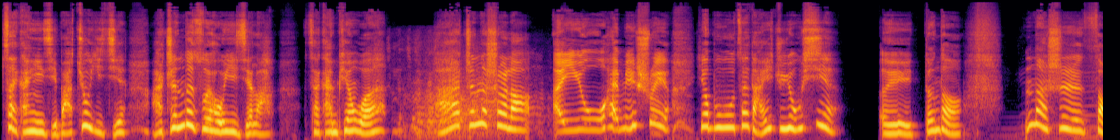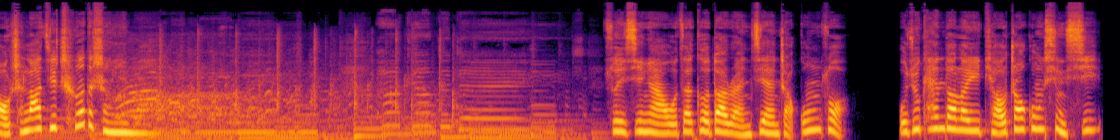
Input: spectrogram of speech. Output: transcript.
再看一集吧，就一集啊！真的最后一集了，再看篇文啊！真的睡了，哎呦，还没睡呀，要不再打一局游戏？哎，等等，那是早晨垃圾车的声音吗？最近啊，我在各大软件找工作，我就看到了一条招工信息：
